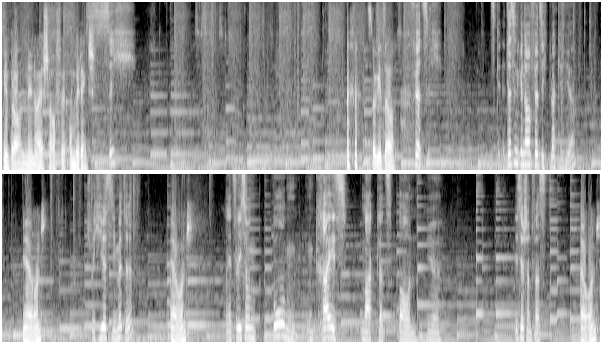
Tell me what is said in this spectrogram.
Wir brauchen eine neue Schaufel, unbedingt. 50. So geht's auch. 40. Das ge- Das sind genau 40 Blöcke hier. Ja und? Sprich, hier ist die Mitte. Ja und? Und jetzt will ich so einen Bogen, einen Kreis, Marktplatz bauen. Hier. Ist ja schon fast. Ja und?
